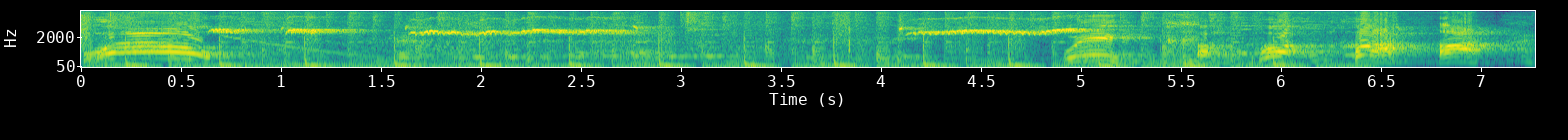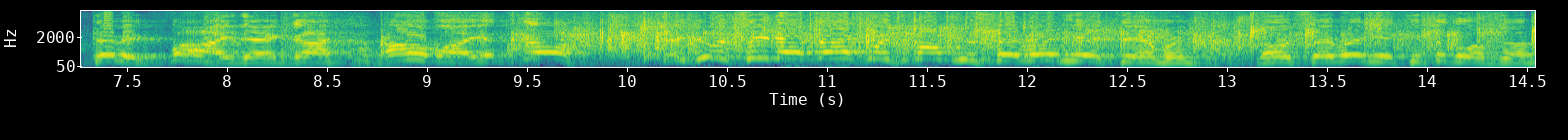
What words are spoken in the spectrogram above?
Whoa! We, oh, ha, ha, ha. give me five there, guy. Oh my God! Did you see that backwards move? You stay right here, Cameron. No, stay right here. Keep the gloves on.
